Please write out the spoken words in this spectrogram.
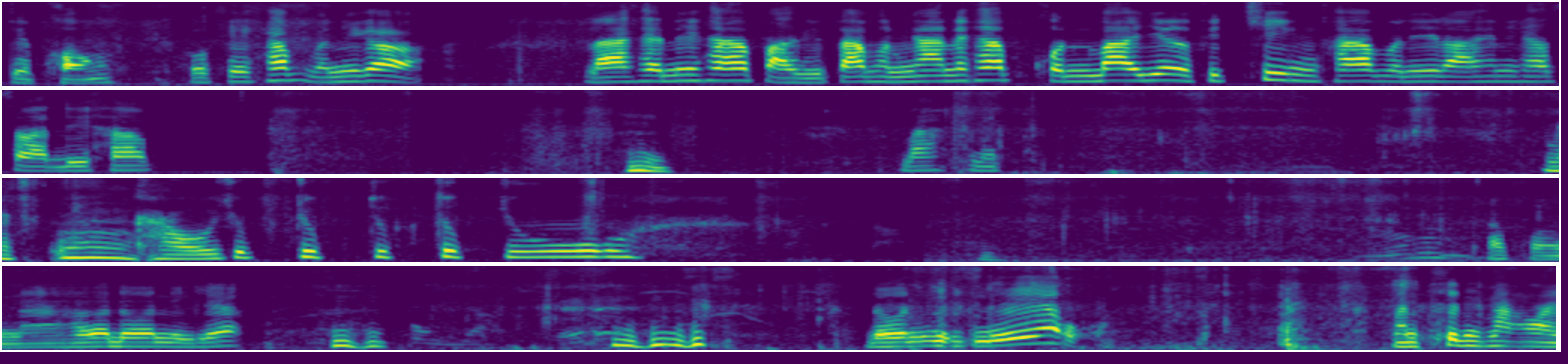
เก็บของโอเคครับ วันนี้ก็ลาแค่นี้ครับ ฝากติดตามผลงานนะครับ คนบ้าเยอะฟิชชิ่งครับ วันนี้ลาแค่นี้ครับ สวัสดีครับบ้าเม็ดเม็ดนึ่งเขาจุบจุบจุบจุบจูครับผมนาเขาก็โดนอีกแล้ว โดนอีกแล้ว มันขึ้นมาอ่อย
